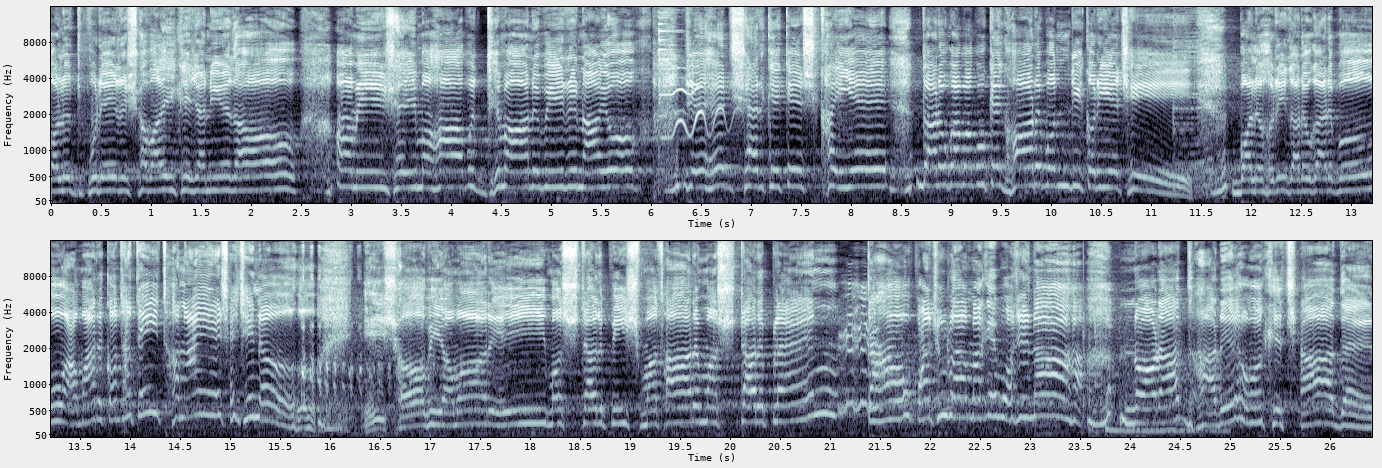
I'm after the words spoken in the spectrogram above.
গলদপুরের সবাইকে জানিয়ে দাও, আমি সেই মহাবুদ্ধিমান বীর নায়ক যে হেড স্যারকে কেশ খাইয়ে দারোগা বাবুকে ঘর বন্দি করিয়েছি। বলহরি দারোগার বউ, আমার কথাতেই থানায় এসেছিল। এই সবই আমার এই মাস্টার পিস মাথার মাস্টার প্ল্যান। তাও পাঁচুরা আমাকে বোঝে না, নড়া ধারে আমাকে ছা দেয়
